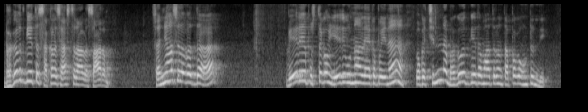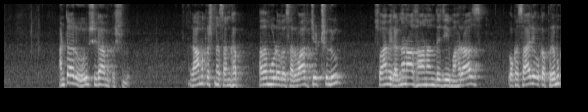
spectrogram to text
భగవద్గీత సకల శాస్త్రాల సారం. సన్యాసుల వద్ద వేరే పుస్తకం ఏది ఉన్నా లేకపోయినా ఒక చిన్న భగవద్గీత మాత్రం తప్పక ఉంటుంది. అంటారు శ్రీరామకృష్ణుడు. రామకృష్ణ సంఘ పదమూడవ సర్వాధ్యక్షులు స్వామి రంగనాథానందజీ మహారాజ్ ఒకసారి ఒక ప్రముఖ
